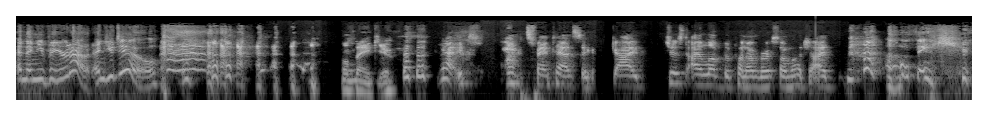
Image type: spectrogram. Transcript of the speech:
and then you figure it out, and you do. Well, thank you. Yeah, it's it's fantastic. I just I love the penumbra so much. I oh, thank you.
